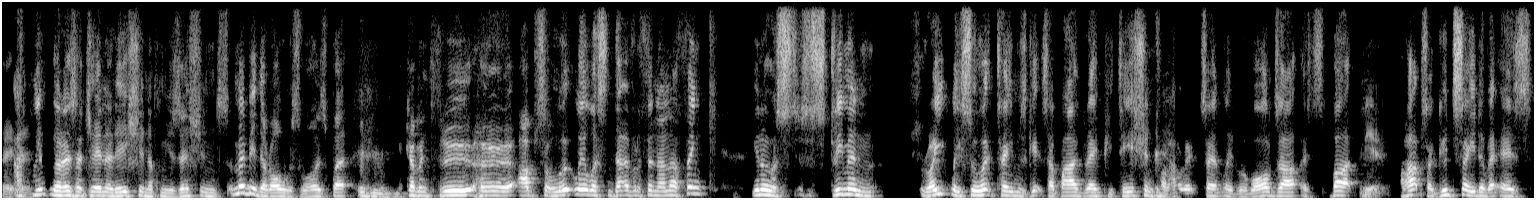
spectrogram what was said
Right I think there is a generation of musicians, maybe there always was, but mm-hmm. coming through who absolutely listen to everything. And I think, you know, s- streaming, rightly so at times, gets a bad reputation for how it certainly rewards artists. But yeah. perhaps a good side of it is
